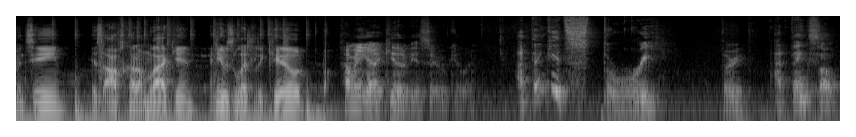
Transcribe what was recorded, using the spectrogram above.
His ops caught him lacking and he was allegedly killed How many you got to kill to be a serial killer? I think it's three. Three. I think so.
